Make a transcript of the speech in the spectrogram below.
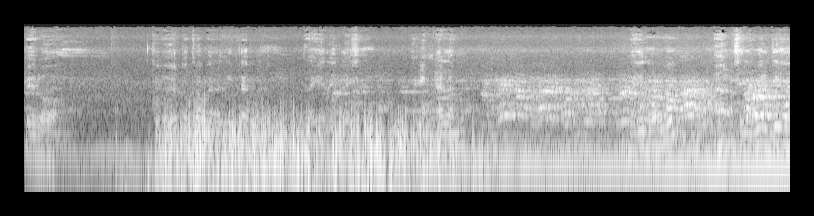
Pero como yo tocaba la guitarra ahí en la iglesia, en Álamo, me dijo, ah, se llegó el día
